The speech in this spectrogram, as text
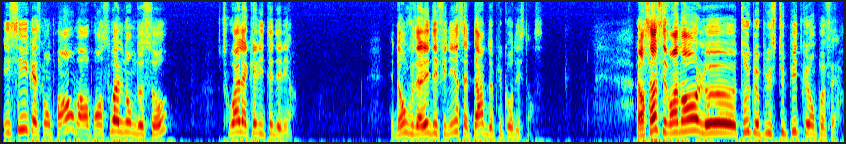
ici, qu'est-ce qu'on prend? On reprendre soit le nombre de sauts, soit la qualité des liens. Et donc, vous allez définir cet arbre de plus courte distance. Alors ça, c'est vraiment le truc le plus stupide que l'on peut faire.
